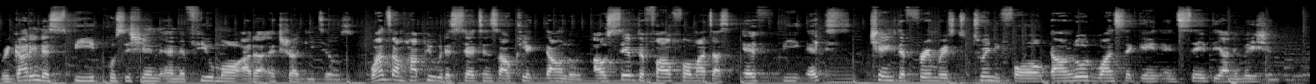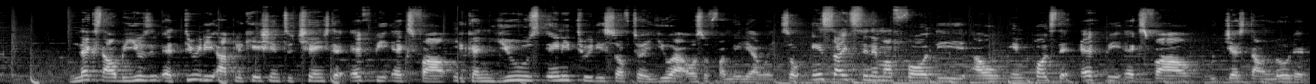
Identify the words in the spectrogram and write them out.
regarding the speed, position, and a few more other extra details. Once I'm happy with the settings, I'll click download. I'll save the file format as FBX, change the frame rate to 24, download once again, and save the animation. Next, I'll be using a 3D application to change the FBX file. You can use any 3D software you are also familiar with. So inside Cinema 4D, I'll import the FBX file we just downloaded.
